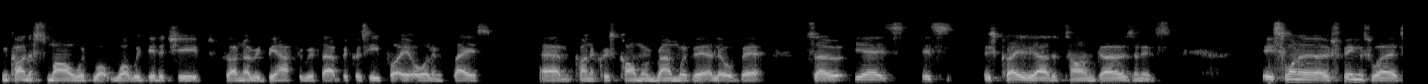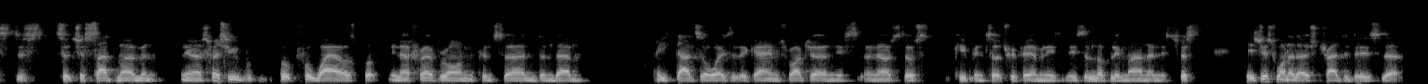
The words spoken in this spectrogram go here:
can kind of smile with what what we did achieve because I know we'd be happy with that because he put it all in place. Um, kind of Chris Coleman ran with it a little bit, so yeah, it's it's it's crazy how the time goes, and it's it's one of those things where it's just such a sad moment, you know, especially for, for Wales, but you know, for everyone concerned. And um, his dad's always at the games, Roger, and he's you know still keep in touch with him, and he's, he's a lovely man. And it's just it's just one of those tragedies that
